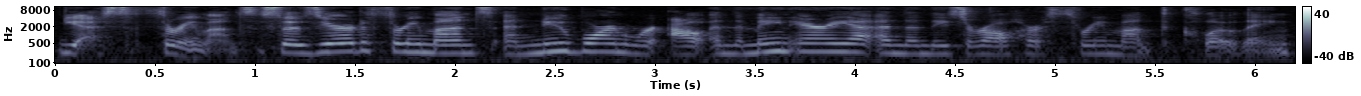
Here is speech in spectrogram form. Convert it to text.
Yes, three months. So zero to three months and newborn, we're out in the main area, and then these are all her three month clothing.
